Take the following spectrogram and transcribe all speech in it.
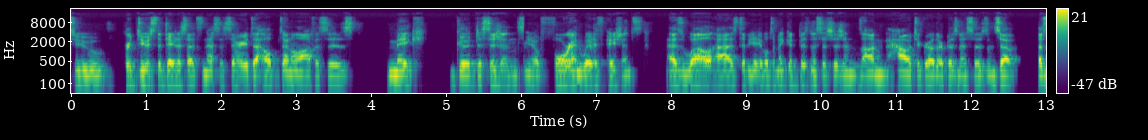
to produce the data sets necessary to help dental offices make good decisions, you know, for and with patients as well as to be able to make good business decisions on how to grow their businesses. And so that's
